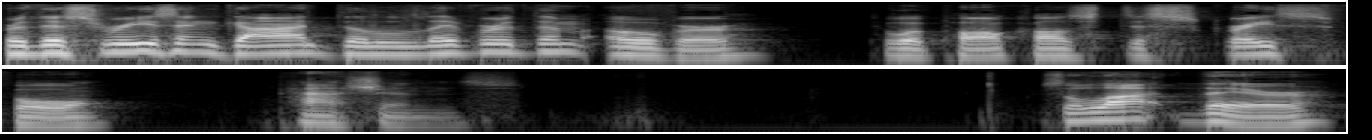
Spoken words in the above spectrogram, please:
For this reason, God delivered them over to what Paul calls disgraceful passions. There's a lot there.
